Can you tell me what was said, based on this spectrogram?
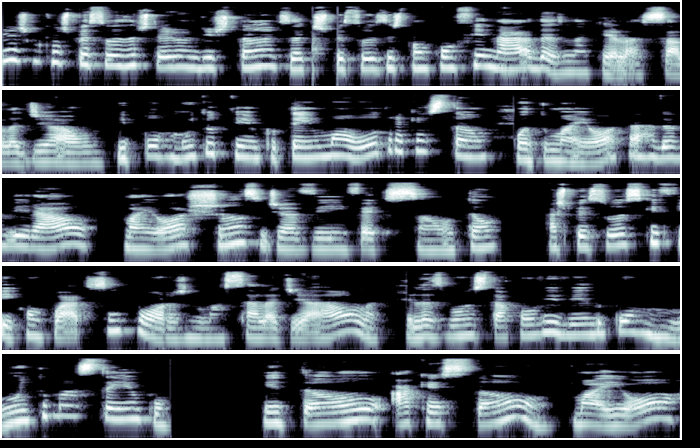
mesmo que as pessoas estejam distantes, as pessoas estão confinadas naquela sala de aula. E por muito tempo tem uma outra questão: quanto maior a carga viral, maior a chance de haver infecção. Então, as pessoas que ficam 4, 5 horas numa sala de aula, elas vão estar convivendo por muito mais tempo. Então, a questão maior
